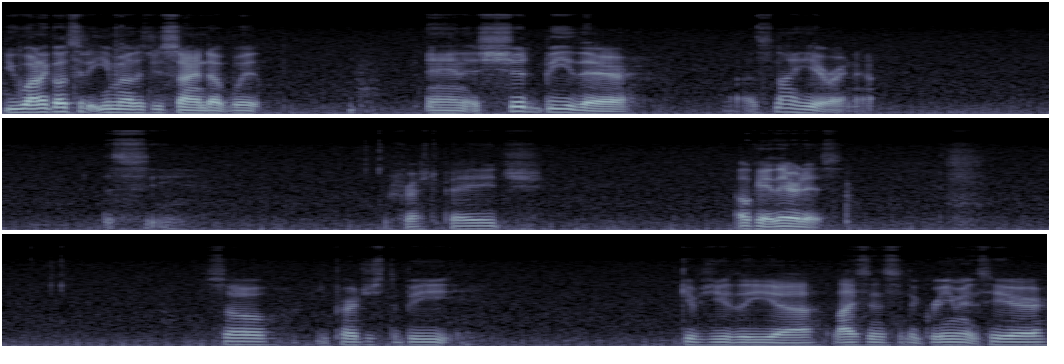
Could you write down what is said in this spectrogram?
You want to go to the email that you signed up with, and it should be there. Uh, it's not here right now. Let's see. Refresh the page. Okay, there it is. So you purchase the beat. Gives you the uh, license and agreements here.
